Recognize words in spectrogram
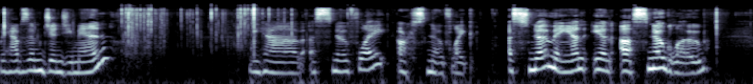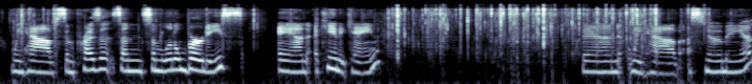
We have some gingy men. We have a snowflake, or snowflake, a snowman in a snow globe. We have some presents and some little birdies and a candy cane. Then we have a snowman.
